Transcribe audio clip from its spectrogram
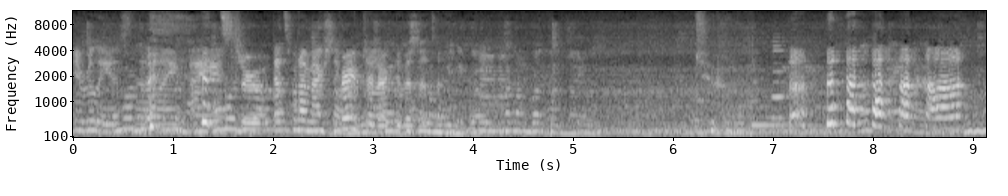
It really is. Though. Like, I, It's true. That's when I'm actually Very pumped up. productive at that time. Mm-hmm.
